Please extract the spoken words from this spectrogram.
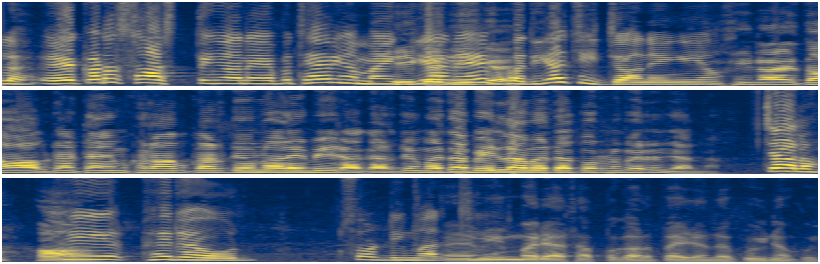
ਲੈ ਇਹ ਕਿਹੜਾ ਸਸਤੀਆਂ ਨੇ ਬਥੇਰੀਆਂ ਮਹਿੰਗੀਆਂ ਨੇ ਠੀਕ ਹੈ। ਵਧੀਆ ਚੀਜ਼ਾਂ ਨੇਗੀਆਂ। ਤੁਸੀਂ ਨਾਲੇ ਤਾਂ ਆਪ ਦਾ ਟਾਈਮ ਖਰਾਬ ਕਰਦੇ ਹੋ ਨਾਲੇ ਮੇਰਾ ਕਰਦੇ ਹੋ। ਮੈਂ ਤਾਂ ਵਿਹਲਾ ਮੈਂ ਤਾਂ ਤੁਰਨ ਫਿਰਨ ਜਾਣਾ ਚਲੋ ਹਾਂ। ਫਿਰ ਫਿਰ ਆਓ ਤੁਹਾਡੀ ਮਰਜ਼ੀ ਐਵੇਂ ਹੀ ਮਰਿਆ ਸੱਪ ਗਲ ਪੈ ਜਾਂਦਾ ਕੋਈ ਨਾ ਕੋਈ।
